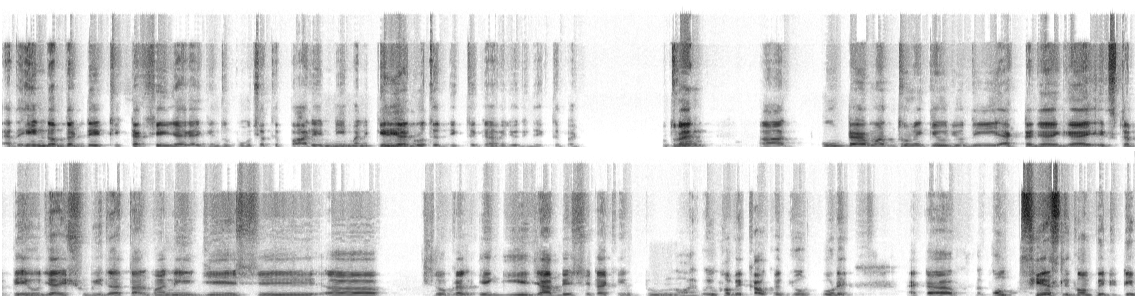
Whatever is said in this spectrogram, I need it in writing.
at the end of the day ঠিকঠাক সেই জায়গায় কিন্তু পৌঁছাতে পারেনি মানে কেরিয়ার গ্রোথের দিক থেকে আমি যদি দেখতে পাই। সুতরাং কোটার মাধ্যমে কেউ যদি একটা জায়গায় এক্সট্রা পেয়েও যায় সুবিধা, তার মানে যে সে চিরকাল এগিয়ে যাবে সেটা কিন্তু নয়। ওইভাবে কাউকে জোর করে একটা ফিয়ার্সলি কম্পিটিটিভ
